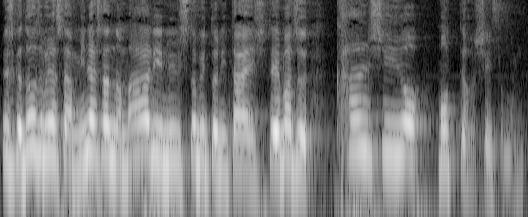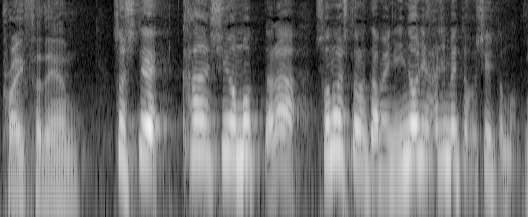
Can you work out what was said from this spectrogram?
ですからどうぞ皆さん皆さんの周りにいる人々に対してまず関心を持ってほしいと思う Pray for them. そして関心を持ったらその人のために祈り始めてほしいと思う.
